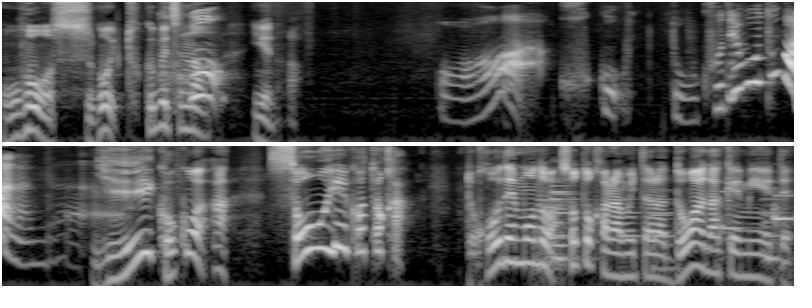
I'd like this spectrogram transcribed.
おおすごい。特別なお家なここ、どこでもドアなんだ。えー、ここはあそういうことか。どこでもドア。外から見たらドアだけ見えて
